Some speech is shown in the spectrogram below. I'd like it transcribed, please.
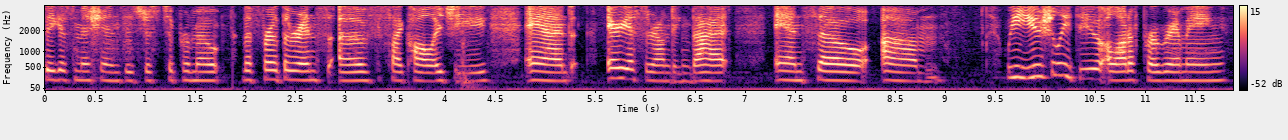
biggest missions is just to promote the furtherance of psychology and areas surrounding that. And so um, we usually do a lot of programming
